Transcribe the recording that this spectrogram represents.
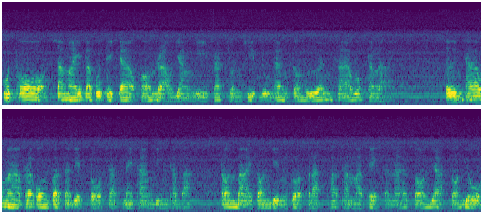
พุทโธสมัยพระพุทธเจ้าของเรายังมีพระชนชีพอยู่นั่นก็เหมือนสาวกทั้งหลายตื่นเช้ามาพระองค์ก็เสด็จโปรดสัตว์ในทางบินทบาท ตอนบ่ายตอนเย็นก็ตรัสพระธรรมเทศนาสอนญาติสอนโยม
